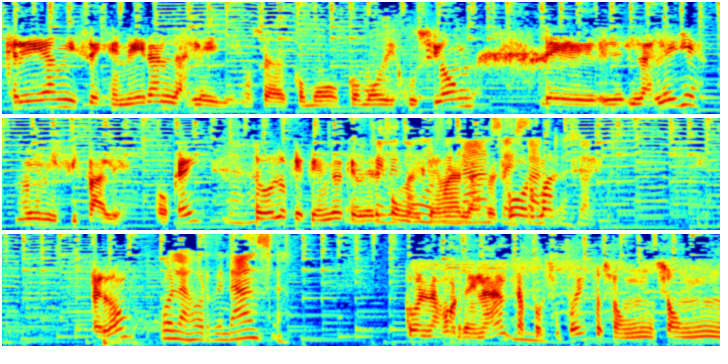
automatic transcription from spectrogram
crean y se generan las leyes, o sea, como, como discusión de las leyes municipales, ¿ok? Ajá. Todo lo que tenga que ver con el tema de las reformas, exacto, exacto. perdón. Con las ordenanzas. Con las ordenanzas, Mm. por supuesto, son son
